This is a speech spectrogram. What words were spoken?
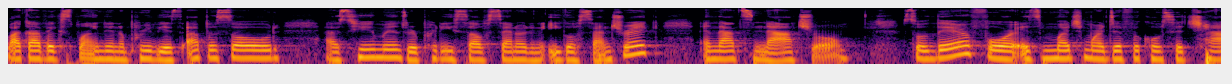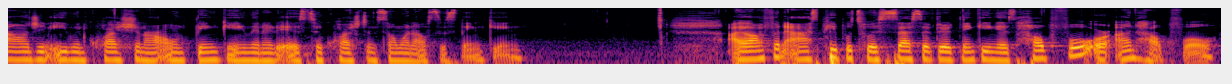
like I've explained in a previous episode, as humans, we're pretty self centered and egocentric, and that's natural. So, therefore, it's much more difficult to challenge and even question our own thinking than it is to question someone else's thinking. I often ask people to assess if their thinking is helpful or unhelpful.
